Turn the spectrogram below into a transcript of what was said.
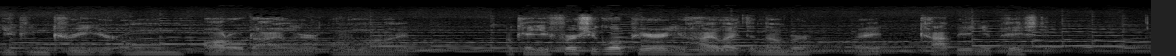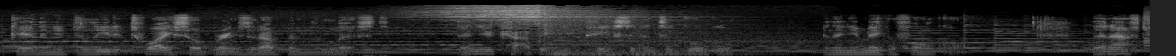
you can create your own auto dialer online. Okay, you first you go up here, you highlight the number, right? Copy and you paste it. Okay, and then you delete it twice so it brings it up in the list. Then you copy and you paste it into Google, and then you make a phone call. Then after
